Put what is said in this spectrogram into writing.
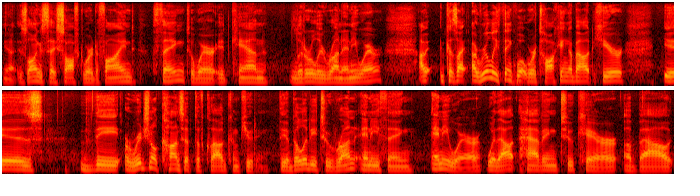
you know, as long as it's a software defined thing to where it can literally run anywhere. Because I, I, I really think what we're talking about here is the original concept of cloud computing, the ability to run anything anywhere without having to care about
